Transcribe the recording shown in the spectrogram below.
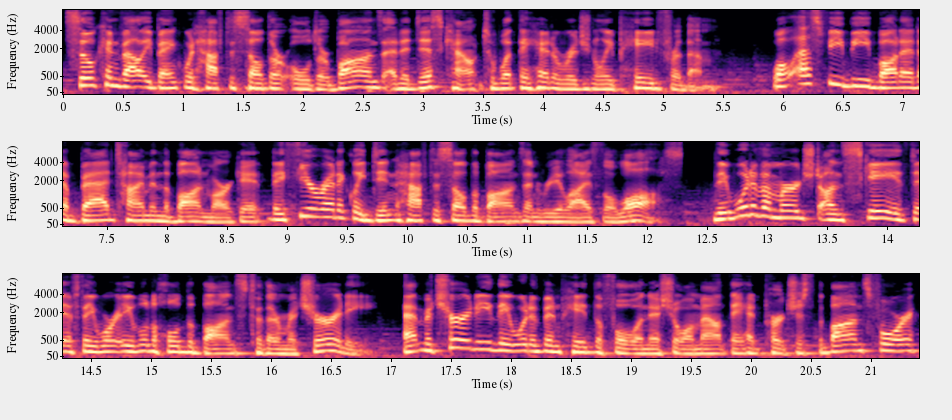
Silicon Valley Bank would have to sell their older bonds at a discount to what they had originally paid for them. While SVB bought at a bad time in the bond market, they theoretically didn't have to sell the bonds and realize the loss. They would have emerged unscathed if they were able to hold the bonds to their maturity. At maturity, they would have been paid the full initial amount they had purchased the bonds for,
